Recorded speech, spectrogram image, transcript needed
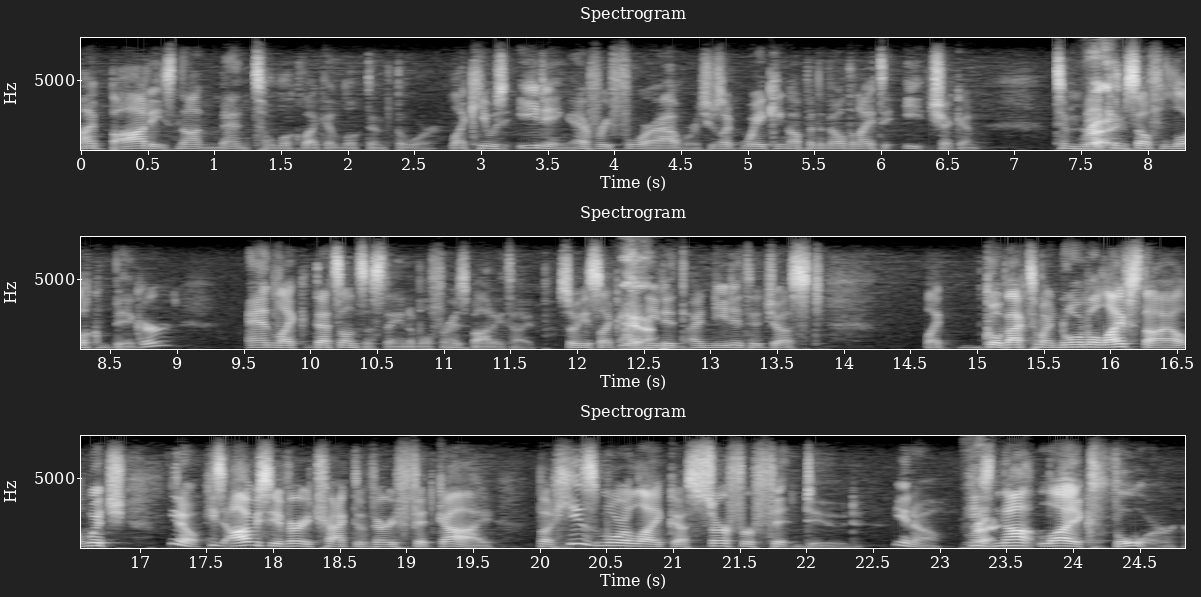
"My body's not meant to look like it looked in Thor. Like he was eating every 4 hours. He was like waking up in the middle of the night to eat chicken to make Right. himself look bigger." and like that's unsustainable for his body type. So he's like, Yeah. I needed, I needed to just like go back to my normal lifestyle, which you know he's obviously a very attractive, very fit guy, but he's more like a surfer fit dude. You know, he's Right. not like Thor,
